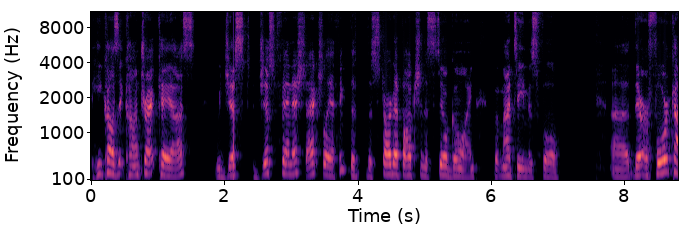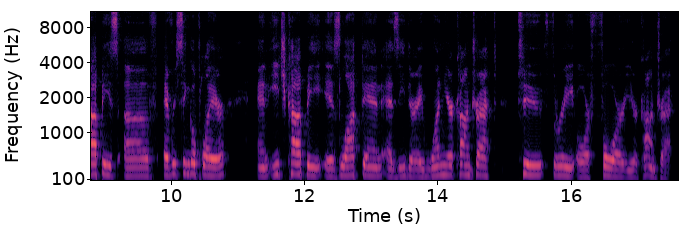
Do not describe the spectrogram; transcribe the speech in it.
he calls it contract chaos we just just finished. Actually, I think the, the startup auction is still going, but my team is full. Uh, there are four copies of every single player, and each copy is locked in as either a one year contract, two, three, or four year contract.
